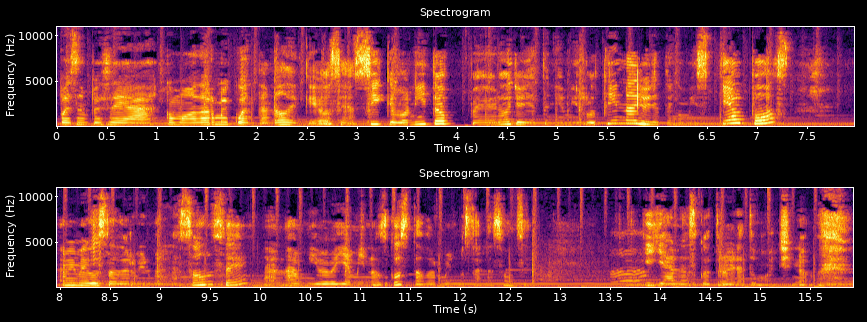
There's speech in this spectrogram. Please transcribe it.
pues empecé a como a darme cuenta, ¿no? De que, o sea, sí, qué bonito, pero yo ya tenía mi rutina, yo ya tengo mis tiempos. A mí me gusta dormirme a las 11, a, mi bebé y a mí nos gusta dormirnos a las 11. Y ya a las 4 era too much, ¿no?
